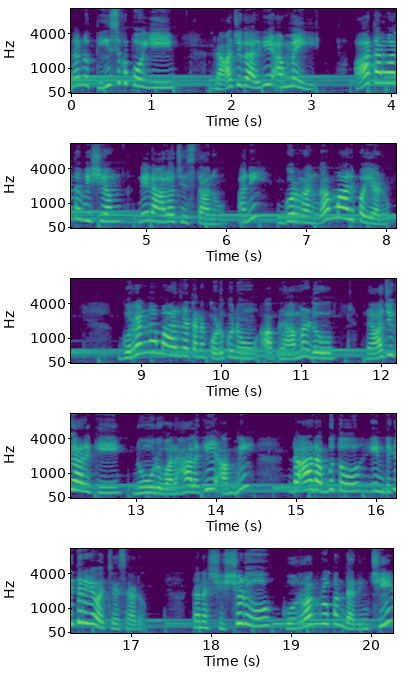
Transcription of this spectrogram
నన్ను తీసుకుపోయి రాజుగారికి అమ్మేయి. ఆ తర్వాత విషయం నేను ఆలోచిస్తాను అని గుర్రంగా మారిపోయాడు. గుర్రంగా మారిన తన కొడుకును ఆ బ్రాహ్మణుడు రాజుగారికి నూరు వరహాలకి అమ్మి ఆ డబ్బుతో ఇంటికి తిరిగి వచ్చేశాడు. తన శిష్యుడు గుర్రం రూపం ధరించి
